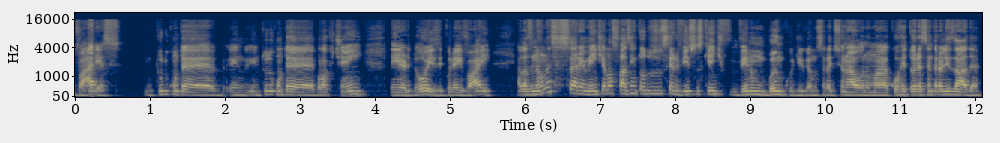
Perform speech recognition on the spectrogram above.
várias, em tudo quanto é em, em tudo quanto é blockchain, layer 2 e por aí vai, elas não necessariamente elas fazem todos os serviços que a gente vê num banco, digamos, tradicional, numa corretora centralizada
